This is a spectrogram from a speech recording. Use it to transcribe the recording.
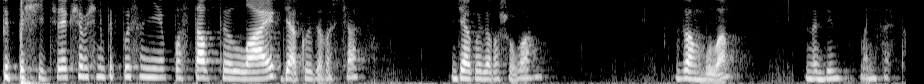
Підпишіться, якщо ви ще не підписані, поставте лайк. Дякую за ваш час. Дякую за вашу увагу. З вами була Надін Маніфеста.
